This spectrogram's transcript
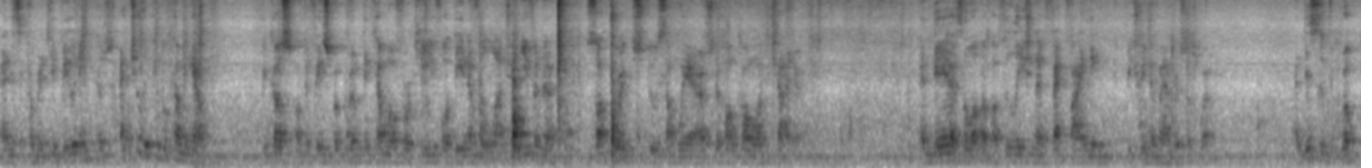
And it's a community building, there's actually people coming out because of the Facebook group, they come out for tea, for dinner, for lunch, and even uh, short trips to somewhere else, to Hong Kong or to China. And there's a lot of affiliation and fact-finding between the members as well. And this is the group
